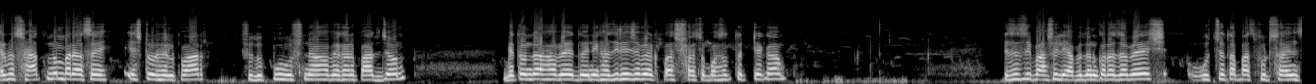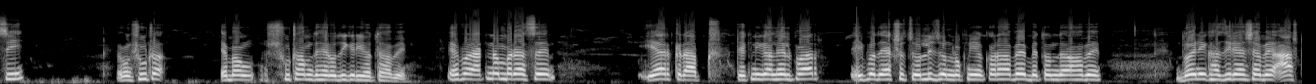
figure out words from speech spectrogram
এরপর সাত নম্বরে আছে, স্টোর হেল্পার, শুধু পুরুষ নেওয়া হবে এখানে পাঁচজন। বেতন দেওয়া হবে দৈনিক হাজিরা হিসেবে ছয়শো পঁচাত্তর টাকা। এসএসসি পাস হলে আবেদন করা যাবে, উচ্চতা পাঁচ ফুট সায়েন্সি এবং সুঠা এবং সুঠাম দেহের অধিকারী হতে হবে। এরপর আট নম্বরে আছে, এয়ারক্রাফট টেকনিক্যাল হেল্পার, এই পদে একশো চল্লিশ জন লোক নিয়োগ করা হবে, বেতন দেওয়া হবে দৈনিক হাজিরা হিসাবে আট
